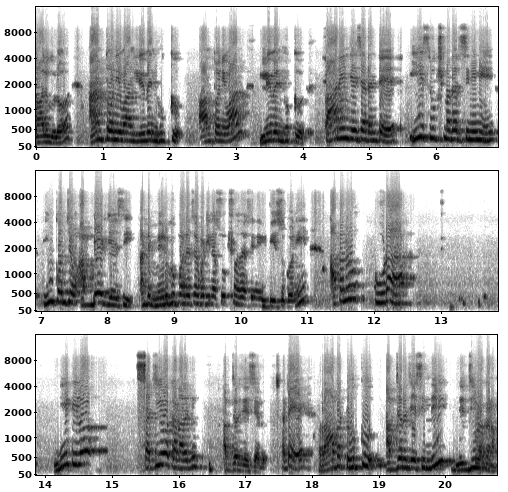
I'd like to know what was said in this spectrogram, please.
నాలుగులో Antonie van Leeuwenhoek Antonie van Leeuwenhoek. తానేం చేశాడంటే ఈ సూక్ష్మదర్శిని ఇంకొంచెం అప్డేట్ చేసి అంటే మెరుగుపరచబడిన సూక్ష్మదర్శిని తీసుకొని అతను కూడా నీటిలో సజీవ కణాలని అబ్జర్వ్ చేశాడు. అంటే రాబర్ట్ హుక్ అబ్జర్వ్ చేసింది నిర్జీవ కణం.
